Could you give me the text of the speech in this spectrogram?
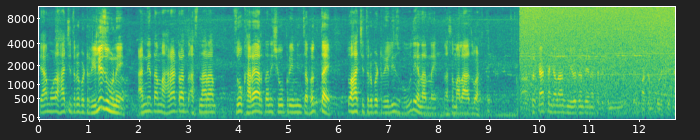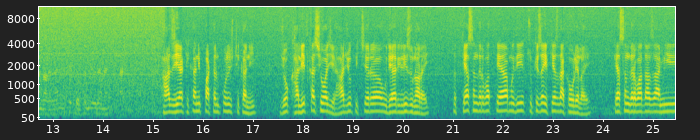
त्यामुळं हा चित्रपट रिलीज होऊ नये. अन्यथा महाराष्ट्रात असणारा जो खऱ्या अर्थाने शिवप्रेमींचा भक्त आहे तो हा चित्रपट रिलीज होऊ देणार नाही असं मला आज वाटतं. तर काय सांगाल आज निवेदन देण्यासाठी तुम्ही? पाटण पोलीस स्टेशनला आलेलं आहे. नक्की कोणतं निवेदन आहे? काय? आज या ठिकाणी पाटण पोलीस ठिकाणी जो खालिद का शिवाजी हा जो पिक्चर उद्या रिलीज होणार आहे तर त्या संदर्भात त्यामध्ये चुकीचा इतिहास दाखवलेला आहे. त्या संदर्भात आज आम्ही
